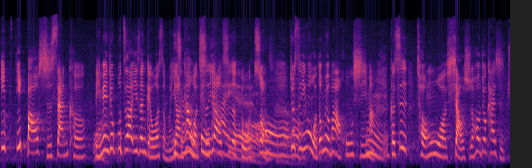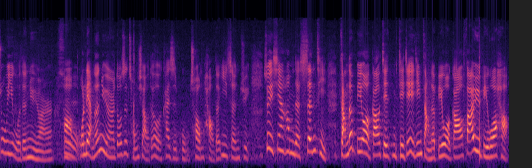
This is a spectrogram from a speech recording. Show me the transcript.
一一包十三颗，里面就不知道医生给我什么药。你看我吃药吃的多重，哦就是因为我都没有办法呼吸嘛。嗯可是从我小时候就开始注意我的女儿，哈我两个女儿都是从小都有开始补充好的益生菌，所以现在她们的身体长得比我高，姐姐姐已经长得比我高，发育比我好，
